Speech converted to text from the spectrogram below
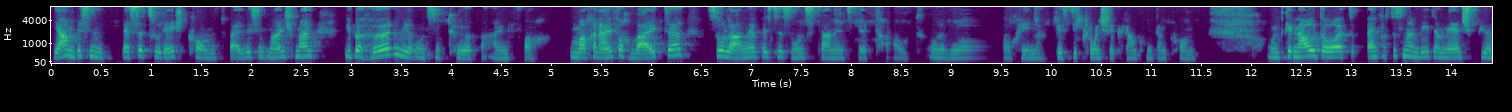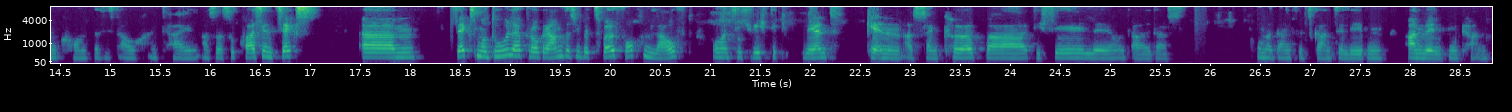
ja, ein bisschen besser zurechtkommt, weil wir sind manchmal, überhören wir unseren Körper einfach und machen einfach weiter, solange bis es uns dann ins Bett haut oder wo auch immer, bis die chronische Erkrankung dann kommt. Und genau dort, einfach, dass man wieder mehr ins Spüren kommt, das ist auch ein Teil. Also so quasi ein sechs, ähm, sechs Module Programm, das über zwölf Wochen läuft, wo man sich richtig lernt kennen, also sein Körper, die Seele und all das, wo man dann fürs ganze Leben anwenden kann.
